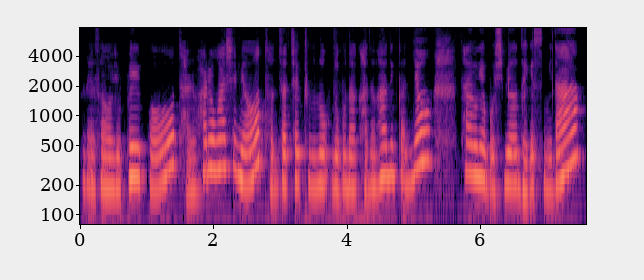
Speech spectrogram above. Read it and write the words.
그래서 유페이퍼 잘 활용하시면 전자책 등록 누구나 가능하니까요. 사용해 보시면 되겠습니다.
